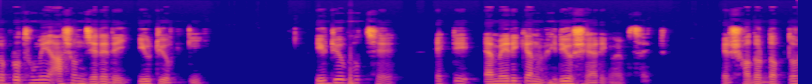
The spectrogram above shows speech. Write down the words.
তো প্রথমেই আসুন জেনে দেই ইউটিউব কি? ইউটিউব হচ্ছে একটি আমেরিকান ভিডিও শেয়ারিং ওয়েবসাইট। এর সদর দপ্তর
